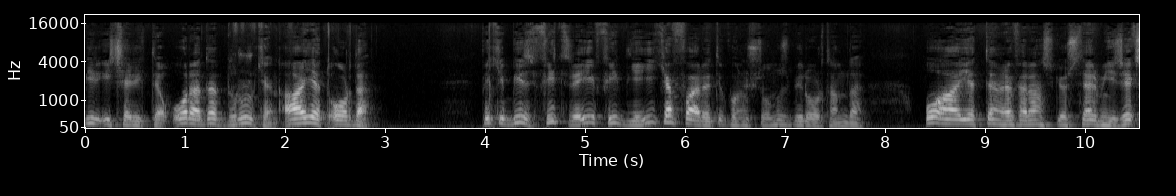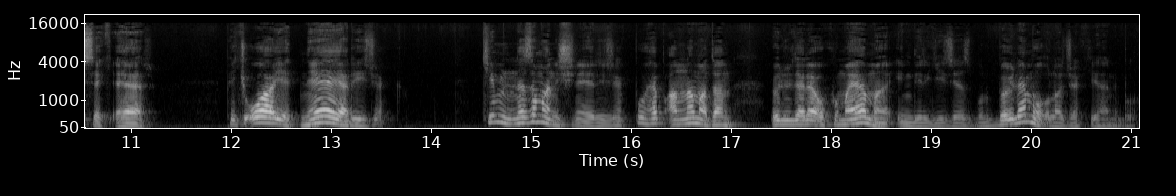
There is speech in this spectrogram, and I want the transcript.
bir içerikte orada dururken ayet orada. Peki biz fitreyi, fidyeyi, kefareti konuştuğumuz bir ortamda o ayetten referans göstermeyeceksek eğer peki o ayet neye yarayacak? Kim ne zaman işine yarayacak? Bu hep anlamadan ölülere okumaya mı indirgeyeceğiz bunu? Böyle mi olacak yani bu?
